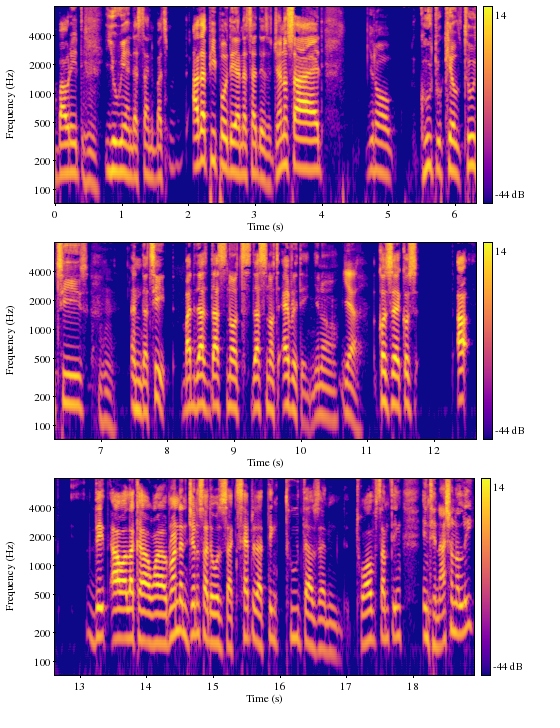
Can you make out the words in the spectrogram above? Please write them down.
about it, Mm-hmm. you will understand. But other people they understand there's a genocide, you know, Hutu killed Tutsis, Mm-hmm. and that's it. But that's that's not that's not everything, you know, Yeah. because because. Uh, the, our like our Rwandan genocide was accepted, I think, 2012 something internationally.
